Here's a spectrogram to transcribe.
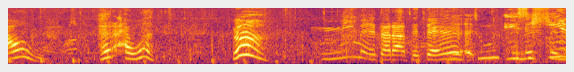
au. Her awat. Mime taratete. Isi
